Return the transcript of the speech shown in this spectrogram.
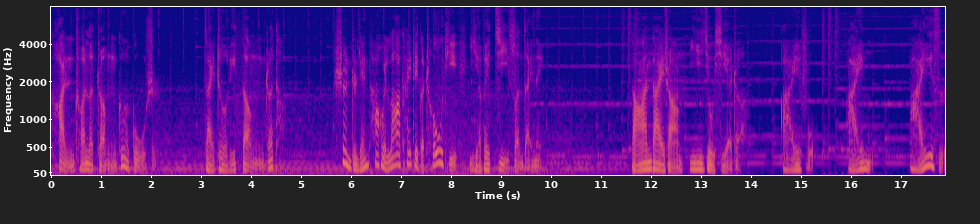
看穿了整个故事，在这里等着他，甚至连他会拉开这个抽屉也被计算在内。档案袋上依旧写着 “F M S”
